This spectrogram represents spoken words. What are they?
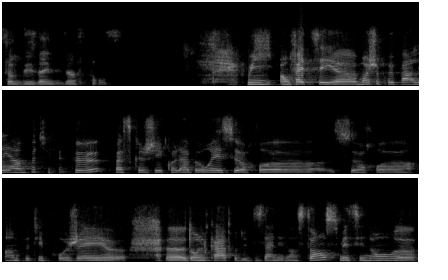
sur le design des instances. Oui, en fait, c'est euh, moi je peux parler un petit peu parce que j'ai collaboré sur euh, sur un petit projet dans le cadre du design des instances, mais sinon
